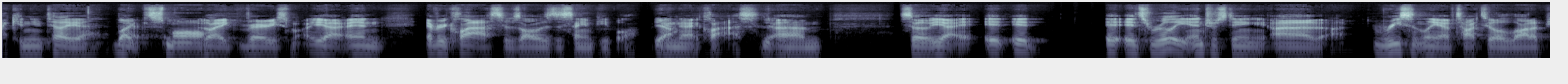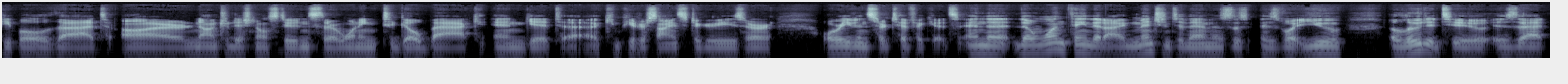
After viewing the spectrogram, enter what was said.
I can even tell you. like small like very small. Yeah, and every class it was always the same people Yeah. in that class. Yeah. Um, so yeah, it, it it it's really interesting. Uh, recently, I've talked to a lot of people that are non-traditional students that are wanting to go back and get uh, computer science degrees or or even certificates. And the the one thing that I mentioned to them is is what you alluded to is that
